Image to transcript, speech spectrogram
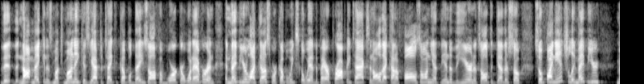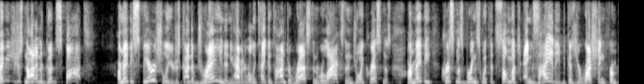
the, the not making as much money because you have to take a couple days off of work or whatever. And, and maybe you're like us where a couple weeks ago we had to pay our property tax and all that kind of falls on you at the end of the year and it's all together. So so financially maybe you're maybe you're just not in a good spot or maybe spiritually, you're just kind of drained and you haven't really taken time to rest and relax and enjoy Christmas. Or maybe Christmas brings with it so much anxiety because you're rushing from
